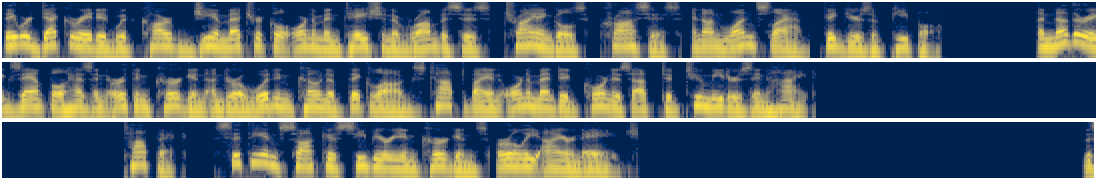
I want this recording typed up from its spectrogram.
They were decorated with carved geometrical ornamentation of rhombuses, triangles, crosses, and on one slab, figures of people. Another example has an earthen kurgan under a wooden cone of thick logs topped by an ornamented cornice up to 2 meters in height. Scythian Saka Siberian kurgans early Iron Age. The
